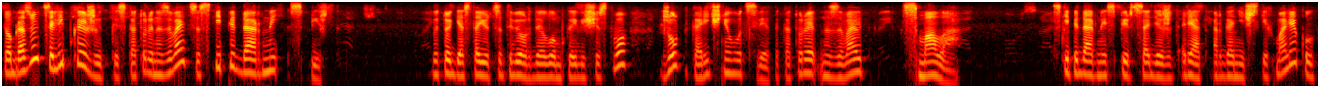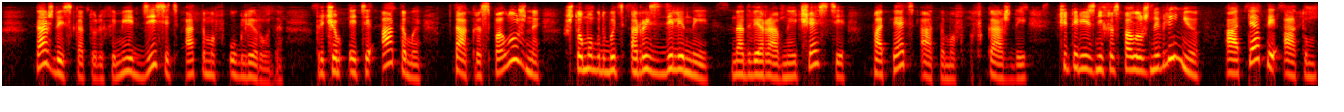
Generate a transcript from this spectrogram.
то образуется липкая жидкость, которая называется скипидарный спирт. В итоге остается твердое ломкое вещество желто-коричневого цвета, которое называют смола. Скипидарный спирт содержит ряд органических молекул, каждый из которых имеет 10 атомов углерода. Причем эти атомы так расположены, что могут быть разделены на две равные части по 5 атомов в каждой. Четыре из них расположены в линию, а пятый атом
